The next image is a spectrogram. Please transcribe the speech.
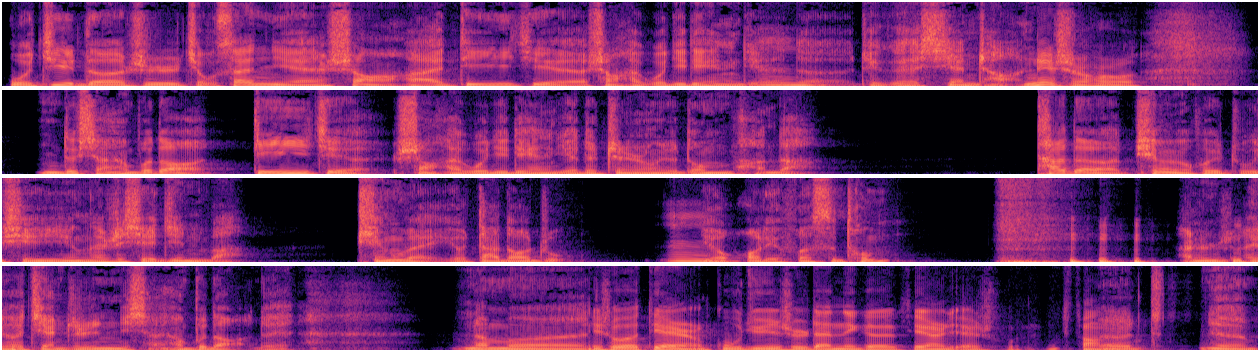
我记得是九三年上海第一届上海国际电影节的这个现场，那时候你都想象不到第一届上海国际电影节的阵容有多么庞大。他的评委会主席应该是谢晋吧？评委有大岛渚，有奥利弗斯通，反正哎呦，简直你想象不到，对。那么你说电影《孤军》是在那个电影节出放的？呃呃，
